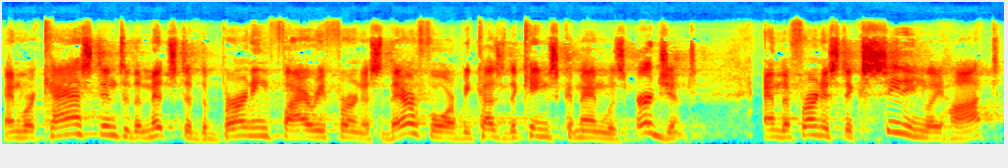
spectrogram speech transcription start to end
and were cast into the midst of the burning fiery furnace. Therefore, because the king's command was urgent, and the furnace exceedingly hot,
